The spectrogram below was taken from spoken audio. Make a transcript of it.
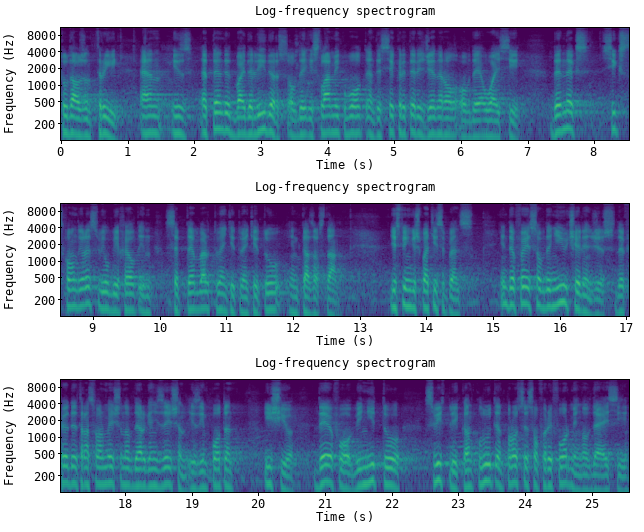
2003 and is attended by the leaders of the Islamic world and the Secretary General of the OIC. The next sixth Congress will be held in September 2022 in Kazakhstan. Distinguished participants, in the face of the new challenges, the further transformation of the organization is an important issue. Therefore, we need to swiftly conclude the process of reforming of the IC.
